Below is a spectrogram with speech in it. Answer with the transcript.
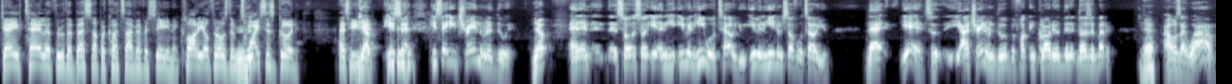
Dave Taylor threw the best uppercuts I've ever seen, and Claudio throws them mm-hmm. twice as good as he Yep. did. He said he said he trained him to do it. Yep. And, and, and so so and he, even he will tell you, even he himself will tell you that yeah, so I trained him to do it, but fucking Claudio did it does it better. Yeah. I was like, wow.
